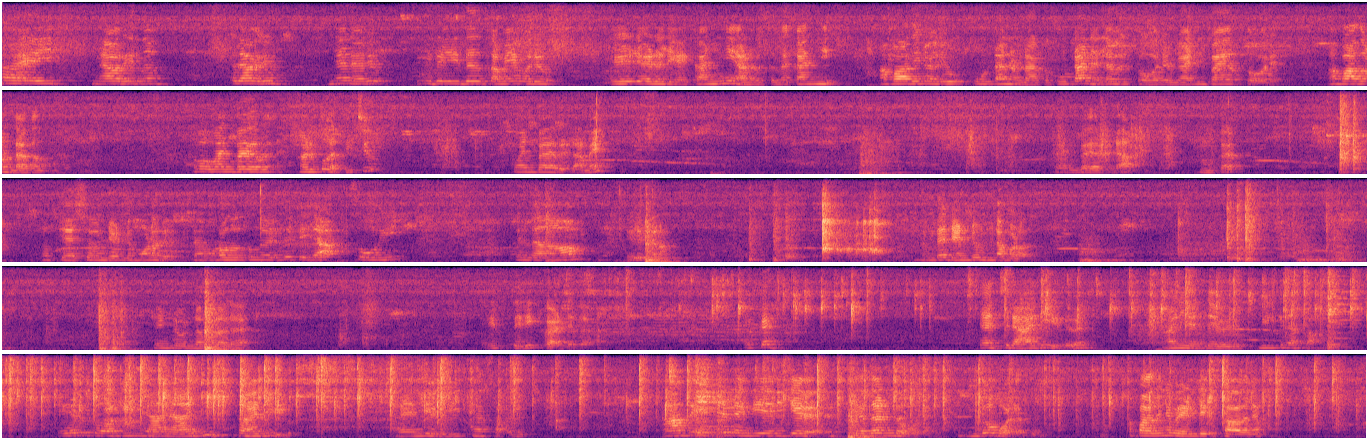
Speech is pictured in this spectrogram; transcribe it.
Hi ഞാൻ പറയുന്നു? എല്ലാവരും ഞാനൊരു ഇത് ഇത് സമയം ഒരു ഏഴ് ഏഴരയായി കഞ്ഞിയാണ് വെക്കുന്നത് കഞ്ഞി. അപ്പോൾ അതിനൊരു കൂട്ടാൻ ഉണ്ടാക്കുക കൂട്ടാനല്ല ഒരു തോരൻ വൻപയർ തോരൻ. അപ്പോൾ അതുണ്ടാക്കാം നമുക്ക്. അപ്പോൾ വൻപയർ അടുപ്പ് കത്തിച്ചു. വൻപയർ ഇടാമേ. വൻപയർ ഇടാം. നമുക്ക് അത്യാവശ്യം രണ്ട് മുളക്. മുളകൊന്നും എടുത്തിട്ടില്ല. സോറി എല്ലാം എടുക്കണം. നമ്മുടെ രണ്ട് ഉണ്ടമുളക്. രണ്ട് ഉണ്ടമുളക്. ഇത്തിരി കടുക്. ഓക്കെ. ഞാൻ ഇച്ചിരി അരി ഇടുവേ അരി എന്റെ ഒരു വീക്ക്നെസ്സാണ് ഏത് ഞാൻ അരി അരി ഇടും. അതിന്റെ ഒരു വീക്ക്നെസ്സാണ് ഒരു അത് ഇട്ടില്ലെങ്കിൽ എനിക്ക് ചെതണ്ട പോലെ എന്തോ പോലെ അപ്പം അതിന് വേണ്ടി സാധനം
